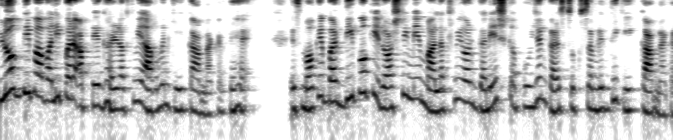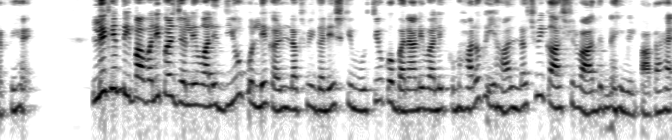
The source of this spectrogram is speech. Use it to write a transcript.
लोग दीपावली पर अपने घर लक्ष्मी आगमन की कामना करते हैं। इस मौके पर दीपों की रोशनी में माँ लक्ष्मी और गणेश का पूजन कर सुख समृद्धि की कामना करते हैं। लेकिन दीपावली पर जलने वाले दियो को लेकर लक्ष्मी गणेश की मूर्तियों को बनाने वाले कुम्हारों के यहाँ लक्ष्मी का आशीर्वाद नहीं मिल पाता है।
